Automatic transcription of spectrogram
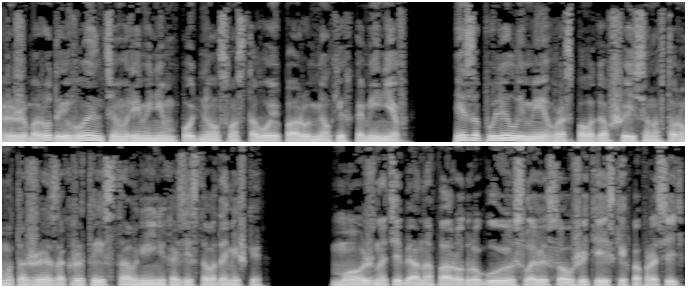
Рыжебородый воин тем временем поднял с мостовой пару мелких каменьев и запулил ими в располагавшиеся на втором этаже закрытые ставни неказистого домишки. «Можно тебя на пару-другую словесов житейских попросить,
